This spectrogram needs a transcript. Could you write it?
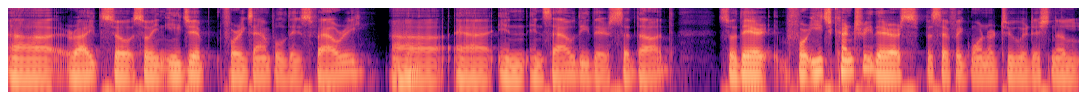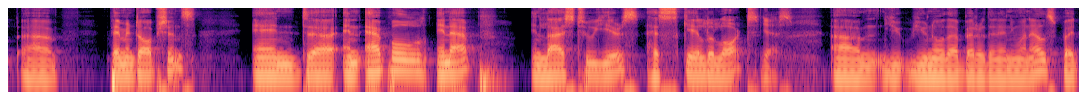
uh, right? So so in Egypt, for example, there's Fawry. Uh, uh, in in Saudi, there's Sadad. So there, for each country, there are specific one or two additional uh, payment options, and uh, and Apple in app in last two years has scaled a lot. yes. Um, you you know that better than anyone else, but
